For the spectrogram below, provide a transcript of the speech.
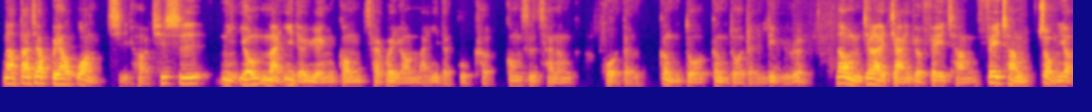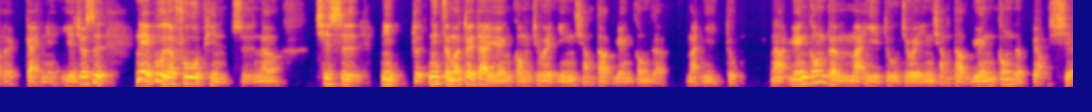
那大家不要忘记哈，其实你有满意的员工，才会有满意的顾客，公司才能获得更多更多的利润。那我们就来讲一个非常非常重要的概念，也就是内部的服务品质呢。其实你对你怎么对待员工，就会影响到员工的满意度。那员工的满意度就会影响到员工的表现，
